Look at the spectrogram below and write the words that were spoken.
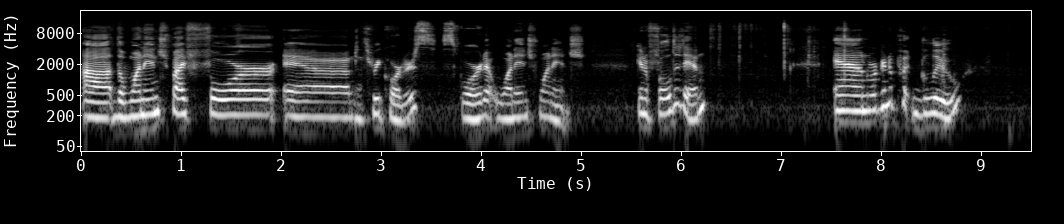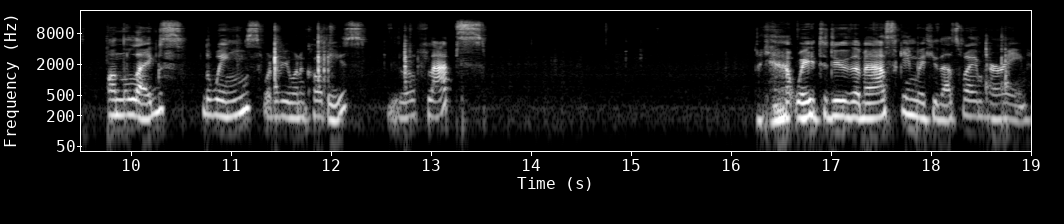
Uh, the one inch by four and three quarters, scored at one inch, one inch. I'm going to fold it in. And we're going to put glue on the legs, the wings, whatever you want to call these, these little flaps. I can't wait to do the masking with you. That's why I'm hurrying.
